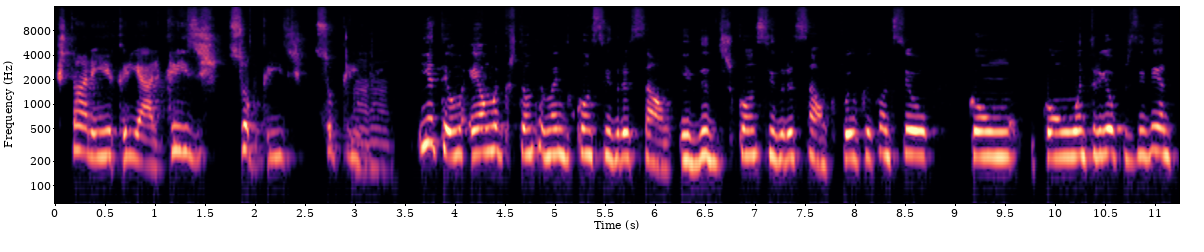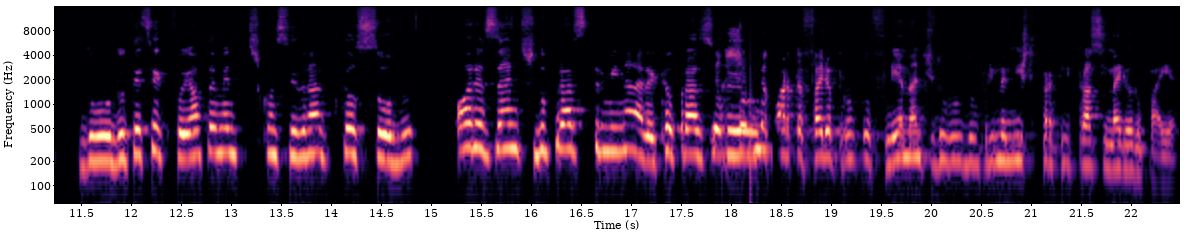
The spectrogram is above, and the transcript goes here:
estarem a criar crises sobre crises sobre crises. Uhum. E até é uma questão também de consideração e de desconsideração, que foi o que aconteceu com, com o anterior presidente do, do TC, que foi altamente desconsiderado porque ele soube horas antes do prazo terminar, aquele prazo Ele que... soube na quarta-feira por um telefonema antes do, do Primeiro-Ministro partir para a Cimeira Europeia.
